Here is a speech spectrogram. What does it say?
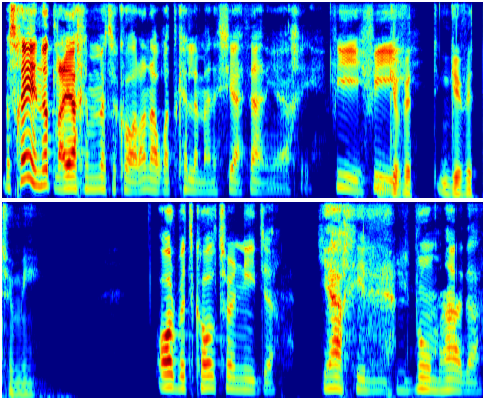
بس خلينا نطلع يا أخي من metalcore أنا أبغى أتكلم عن أشياء ثانية يا أخي. في give في it give it to me. Orbit Culture Nija يا أخي البوم هذا.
